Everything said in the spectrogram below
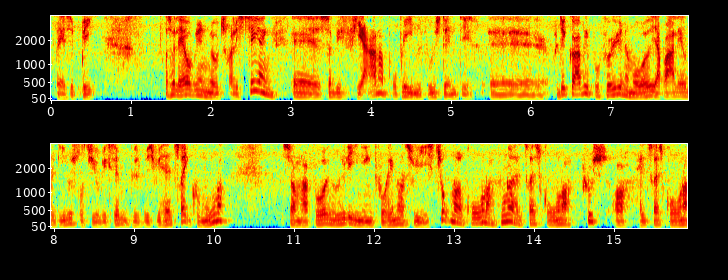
fase B. Og så laver vi en neutralisering, øh, så vi fjerner problemet fuldstændig. Øh, og det gør vi på følgende måde. Jeg bare lavet et illustrativt eksempel. Hvis vi havde tre kommuner, som har fået en udligning på henholdsvis 200 kroner, 150 kroner plus og 50 kroner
